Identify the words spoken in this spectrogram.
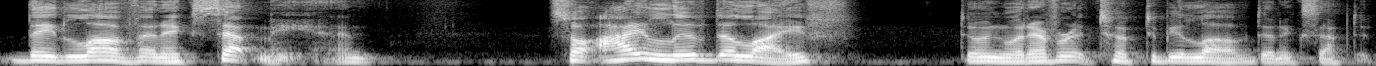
they'd love and accept me. And so I lived a life doing whatever it took to be loved and accepted.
